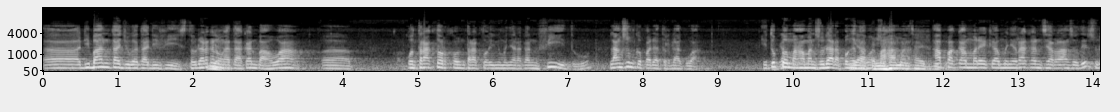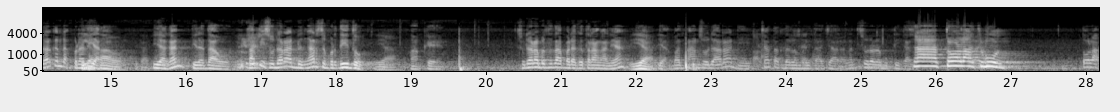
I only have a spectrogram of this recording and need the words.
Eh, dibantah juga tadi Fis. Saudara kan Iya. mengatakan bahwa eh, kontraktor-kontraktor ini menyerahkan fee itu langsung kepada terdakwa. Itu pemahaman saudara, pengetahuan Iya, pemahaman saudara. saya begitu. Apakah mereka menyerahkan secara langsung? Itu saudara kan tidak pernah Tidak lihat. tahu, tidak tahu. Iya kan? Tidak tahu. Tapi saudara dengar seperti itu. Iya. Oke. Saudara bertetap pada keterangan ya? Iya. Ya, bantahan saudara dicatat dalam berita acara. Nanti saudara buktikan. Saya tolak semua. Tolak.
